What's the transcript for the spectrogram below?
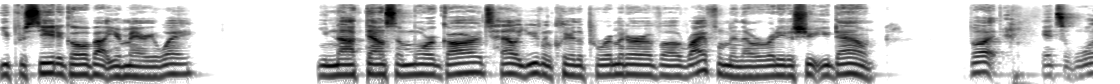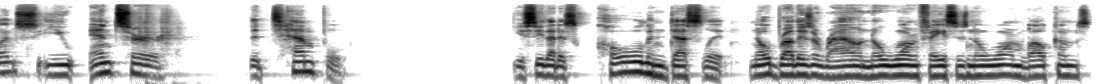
You proceed to go about your merry way. You knock down some more guards. Hell, you even clear the perimeter of uh, riflemen that were ready to shoot you down. But it's once you enter the temple, you see that it's cold and desolate. No brothers around, no warm faces, no warm welcomes,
